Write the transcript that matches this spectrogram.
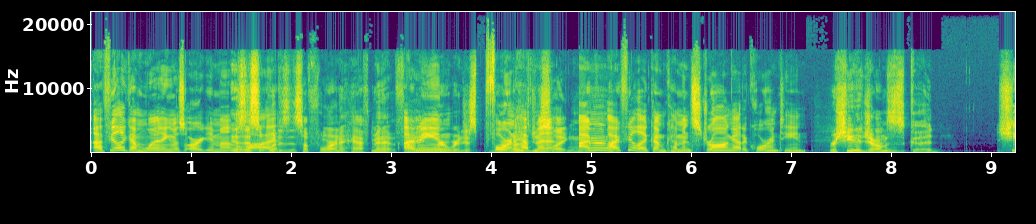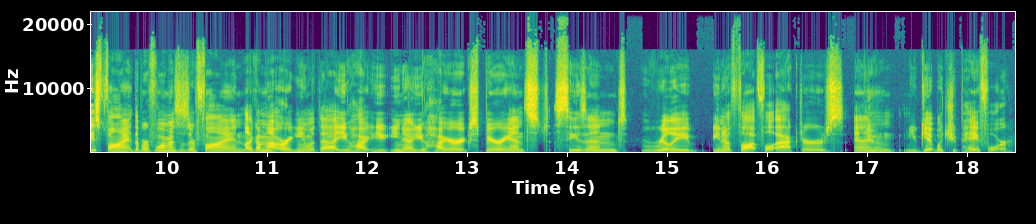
I feel like I'm winning this argument. Is this lot. what is this a four and a half minute fight I mean, where we're just four and a half minutes. like "Eh." I, I feel like I'm coming strong out of quarantine. Rashida Jones is good. She's fine. The performances are fine. Like I'm not arguing with that. You hire you you know you hire experienced, seasoned, really you know thoughtful actors, and you get what you pay for.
